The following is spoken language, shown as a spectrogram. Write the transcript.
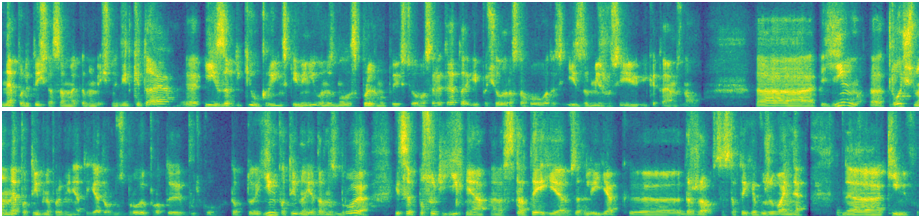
не політична, а саме економічна, від Китаю, е, і завдяки українській війні вони змогли спригнути із цього васалітету і почали розторговуватись із між Росією і Китаєм знову. Е, їм е, точно не потрібно приміняти ядерну зброю проти будь-кого. Тобто їм потрібна ядерна зброя, і це по суті їхня е, стратегія, взагалі, як держава. Це стратегія виживання кімів.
